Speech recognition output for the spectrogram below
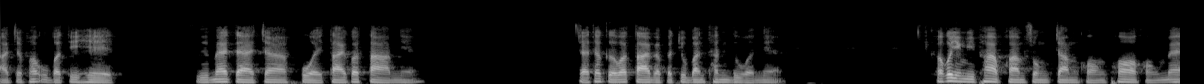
อาจจะเพราะอุบัติเหตุ หรือแม้แต่จะป่วยตายก็ตามเนี่ย แต่ถ้าเกิดว่าตายแบบปัจจุบันทันด่วนเนี่ยเขาก็ยังมีภาพความทรงจำของพ่อของแม่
